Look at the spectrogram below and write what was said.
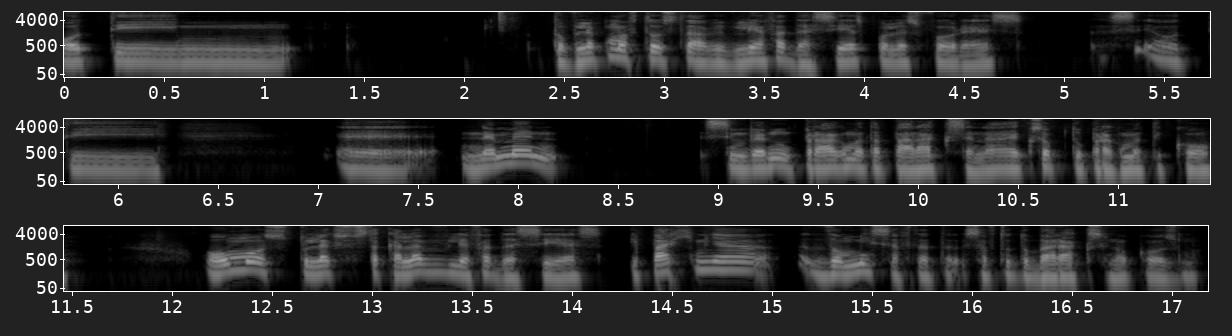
ότι το βλέπουμε αυτό στα βιβλία φαντασίας πολλές φορές ότι ε, ναι μεν συμβαίνουν πράγματα παράξενα έξω από το πραγματικό όμως τουλάχιστον στα καλά βιβλία φαντασίας υπάρχει μια δομή σε, αυτά, σε αυτό τον παράξενο κόσμο.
